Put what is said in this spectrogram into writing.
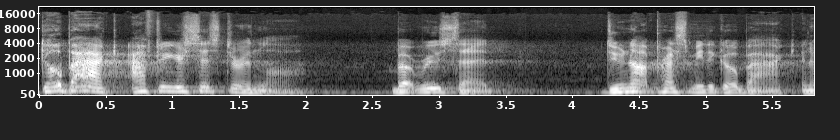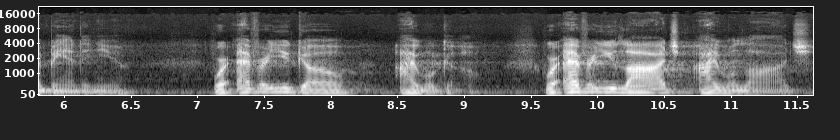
Go back after your sister in law. But Ruth said, Do not press me to go back and abandon you. Wherever you go, I will go. Wherever you lodge, I will lodge.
